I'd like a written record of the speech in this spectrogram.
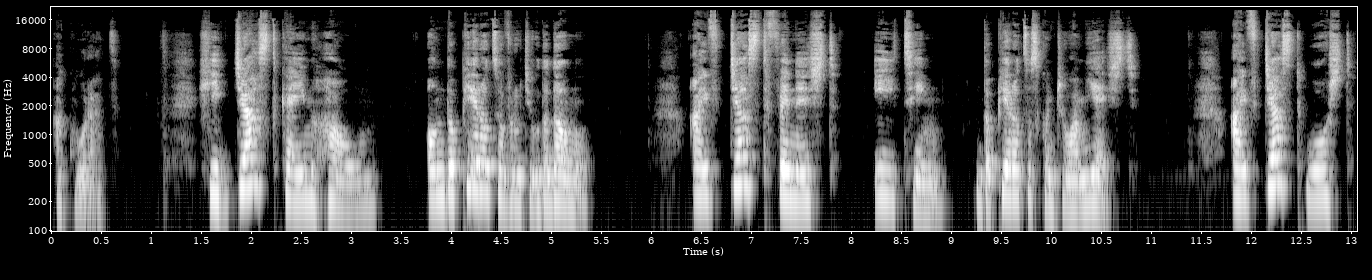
akurat. He just came home. On dopiero co wrócił do domu. I've just finished eating. Dopiero co skończyłam jeść. I've just washed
